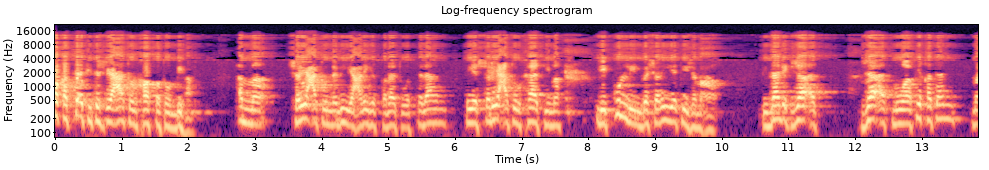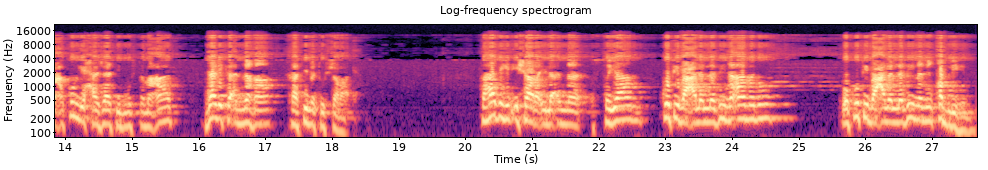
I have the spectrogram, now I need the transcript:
فقد تأتي تشريعات خاصة بها. أما شريعة النبي عليه الصلاة والسلام هي الشريعة الخاتمة لكل البشرية جمعاء. لذلك جاءت جاءت موافقة مع كل حاجات المجتمعات ذلك أنها خاتمة الشرائع. فهذه الإشارة إلى أن الصيام كتب على الذين آمنوا وكتب على الذين من قبلهم.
